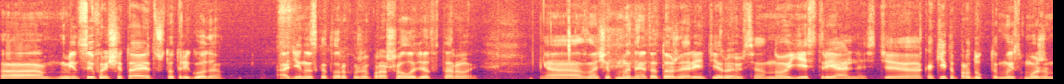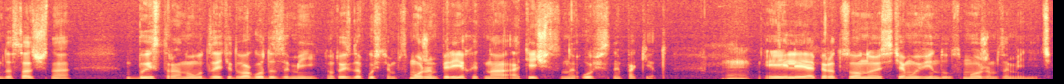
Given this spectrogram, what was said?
А, Минцифры считает, что три года. Один из которых уже прошел, идет второй. А, значит, мы на это тоже ориентируемся, но есть реальность. Э, какие-то продукты мы сможем достаточно быстро, ну, вот за эти два года заменить. Ну, то есть, допустим, сможем переехать на отечественный офисный пакет. Или операционную систему Windows можем заменить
